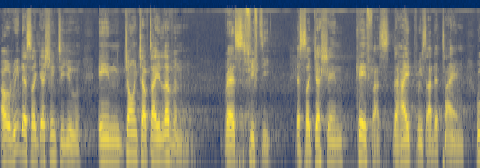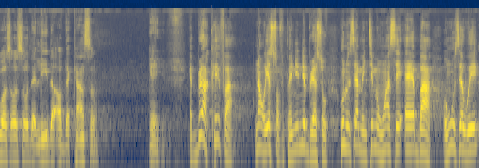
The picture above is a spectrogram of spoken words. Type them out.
I'll read the suggestion to you in John chapter 11, verse 50. The suggestion Caiaphas, the high priest at the time, who was also the leader of the council, gave. Na ɔyɛ sɔfopanin ne berɛ so hunu sɛ mente me ho ase ɛreba a ɔhu sɛ wei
